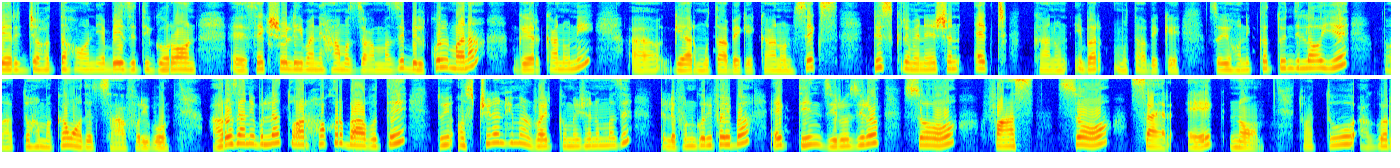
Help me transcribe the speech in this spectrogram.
বেরিজ্জা হত্যা হন ইয়া বেজিতি গরন সেক্সুয়ালি মানে হামজ জাগার মাঝে বিলকুল মানা গের কানুনি গের মোতাবেকে কানুন সেক্স ডিসক্রিমিনেশন অ্যাক্ট কানুন এবার মোতাবেকে জয় হনিকা তুই দিলা ইয়ে তোমার তো হামাকা মদত চাহ ফুৰিব। আৰু জানিবলৈ তোমাৰ হকৰ বাবতে তুমি অষ্ট্ৰেলিয়ান হিউমেন ৰাইট কমিশ্যনৰ মাজে টেলিফোন কৰি পাৰিবা। এক তিন জিৰ' জিৰ' ছ পাঁচ ছ চাৰ এক ন। তোমাৰতো আগৰ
